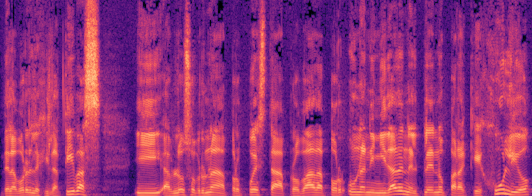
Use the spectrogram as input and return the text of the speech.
de labores legislativas y habló sobre una propuesta aprobada por unanimidad en el Pleno para que julio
